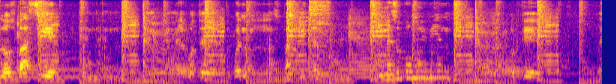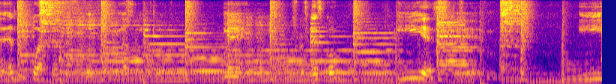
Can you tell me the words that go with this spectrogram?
los vacié en, el bote, de- bueno, en las palomitas. Y me supo muy bien, porque es rico hacer ese tipo de combinaciones. Me refresco y este. Y,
